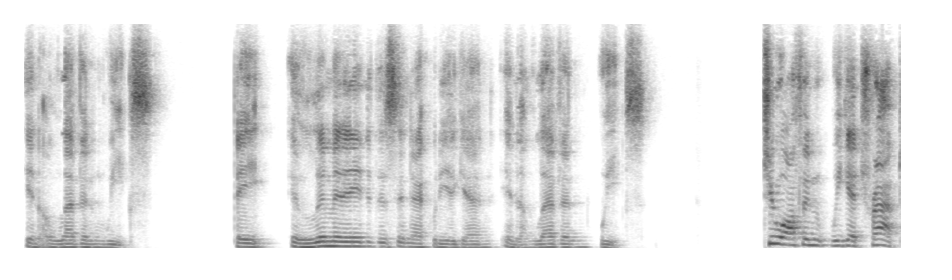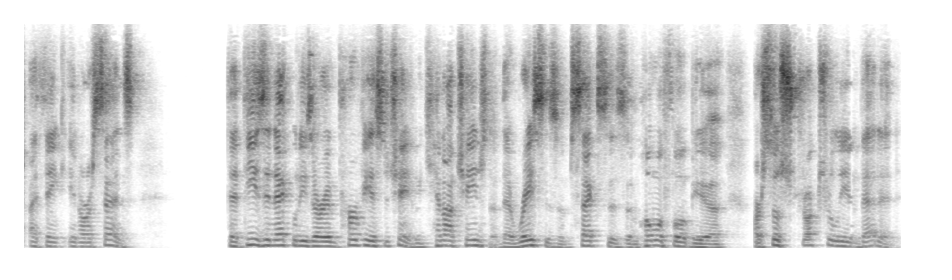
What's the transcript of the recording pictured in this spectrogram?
in 11 weeks. They eliminated this inequity again in 11 weeks. Too often we get trapped, I think, in our sense that these inequities are impervious to change. We cannot change them, that racism, sexism, homophobia are so structurally embedded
